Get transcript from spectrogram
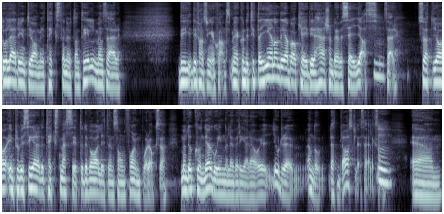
då, lärde inte jag mig texten utan till men så här, det, det fanns ju ingen chans. Men jag kunde titta igenom det och bara, okej, okay, det är det här som behöver sägas. Mm. Så, så att jag improviserade textmässigt och det var lite en sån form på det också. Men då kunde jag gå in och leverera och jag gjorde det ändå rätt bra skulle jag säga. Liksom. Mm. Um,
